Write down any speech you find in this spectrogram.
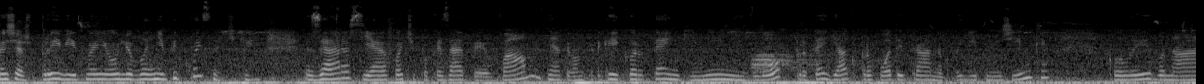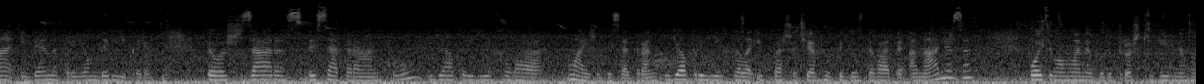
Ну що ж, привіт, мої улюблені підписнички. Зараз я хочу показати вам, зняти вам такий коротенький міні-влог про те, як проходить ранок вагітної жінки, коли вона йде на прийом до лікаря. Тож зараз 10 ранку, я приїхала, майже 10 ранку, я приїхала і в першу чергу піду здавати аналізи. Потім у мене буде трошки вільного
